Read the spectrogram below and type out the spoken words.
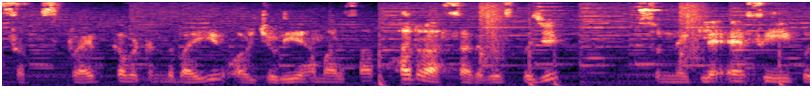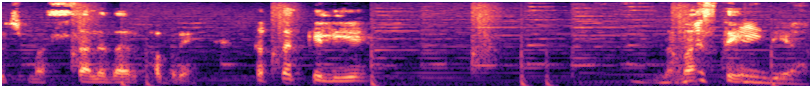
सब्सक्राइब का बटन दबाइए और जुड़िए हमारे साथ हर रात साढ़े दस बजे सुनने के लिए ऐसी ही कुछ मसालेदार खबरें। तब तक के लिए नमस्ते। इंडिया।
